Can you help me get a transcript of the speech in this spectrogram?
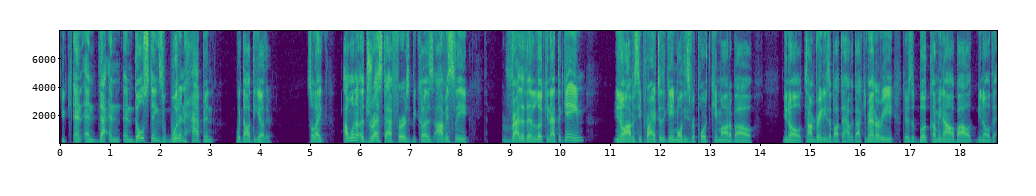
You and and that and and those things wouldn't happen without the other. So like I want to address that first because obviously rather than looking at the game, you know, obviously prior to the game all these reports came out about you know, Tom Brady's about to have a documentary. There's a book coming out about, you know, the,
